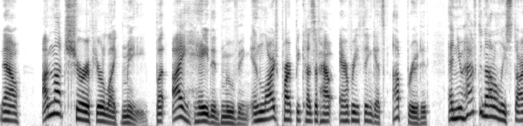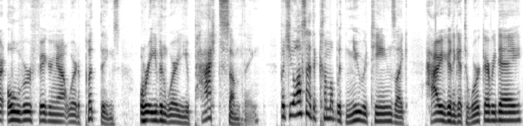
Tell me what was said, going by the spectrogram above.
Now, I'm not sure if you're like me, but I hated moving, in large part because of how everything gets uprooted, and you have to not only start over figuring out where to put things, or even where you packed something, but you also had to come up with new routines like how you're going to get to work every day,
